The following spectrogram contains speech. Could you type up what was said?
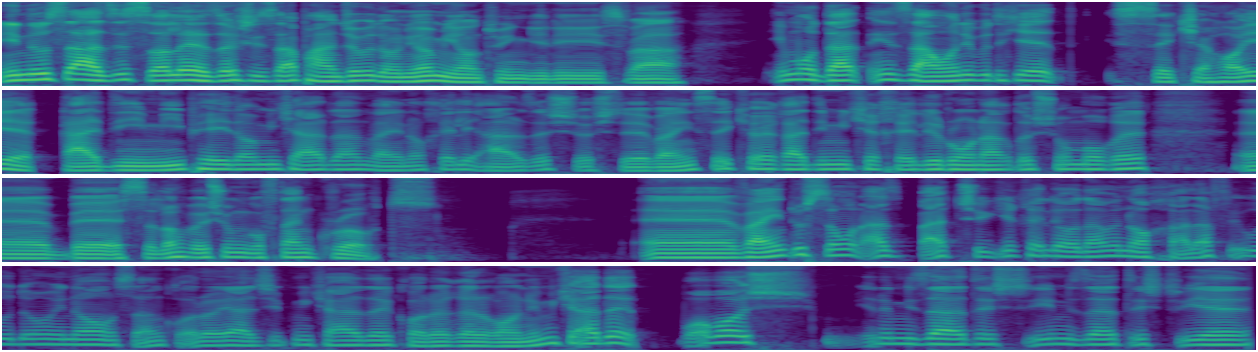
این دوست عزیز سال 1650 به دنیا میان تو انگلیس و این مدت این زمانی بوده که سکه های قدیمی پیدا می‌کردن و اینا خیلی ارزش داشته و این سکه های قدیمی که خیلی رونق داشت اون موقع به اصطلاح بهشون گفتن گروت و این دوستمون از بچگی خیلی آدم ناخلفی بوده و اینا. مثلا کارهای عجیب می‌کرده کارهای غیرقانونی می‌کرده. باباش میره میزدتش چی؟ میزدتش توی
